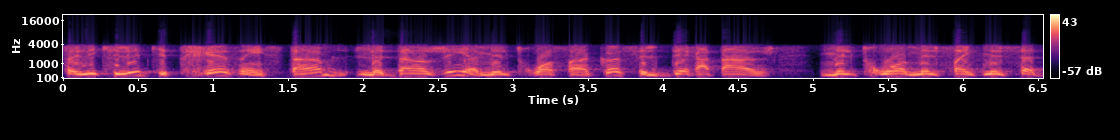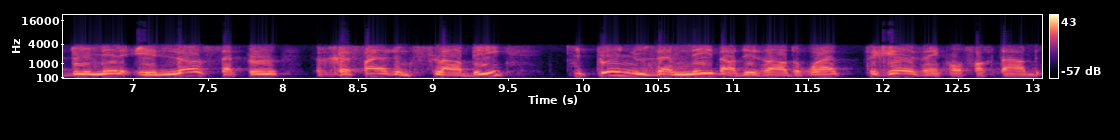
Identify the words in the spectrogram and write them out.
c'est un équilibre qui est très instable. Le danger à 1300 cas, c'est le dérapage. 1003, 1005, 1007, 2000, et là, ça peut refaire une flambée qui peut nous amener dans des endroits très inconfortables.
